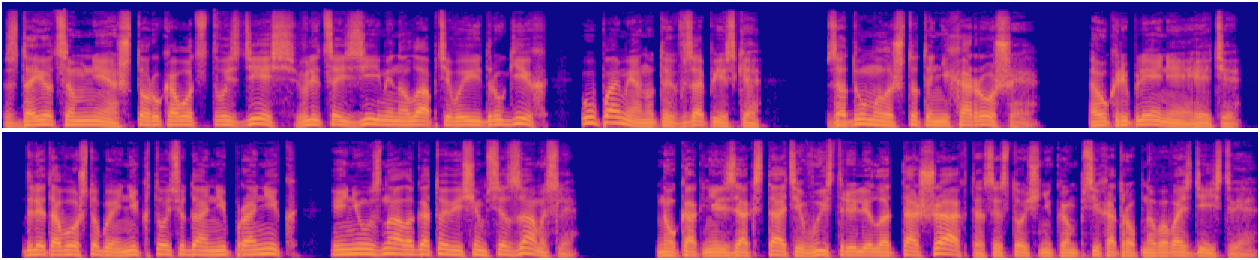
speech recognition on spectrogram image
Сдается мне, что руководство здесь, в лице Зимина, Лаптева и других, упомянутых в записке, задумала что-то нехорошее, а укрепления эти для того, чтобы никто сюда не проник и не узнал о готовящемся замысле. Но как нельзя кстати выстрелила та шахта с источником психотропного воздействия.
